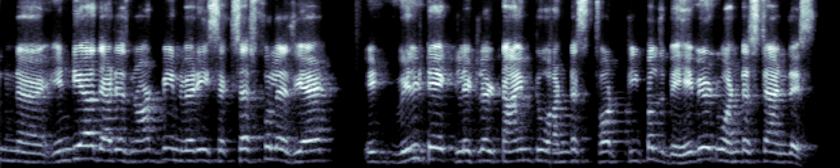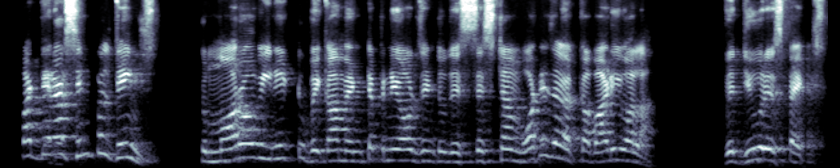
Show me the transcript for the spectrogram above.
in uh, India, that has not been very successful as yet. It will take little time to understand for people's behavior to understand this. But there are simple things. Tomorrow, we need to become entrepreneurs into this system. What is a kabadi wala? With due respect,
